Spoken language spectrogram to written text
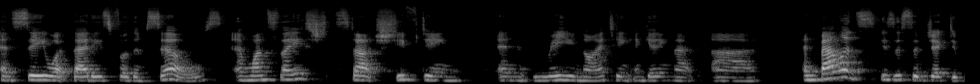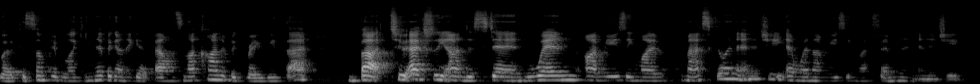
and see what that is for themselves. And once they sh- start shifting and reuniting and getting that, uh, and balance is a subjective word because some people are like, you're never going to get balance. And I kind of agree with that. But to actually understand when I'm using my masculine energy and when I'm using my feminine energy.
